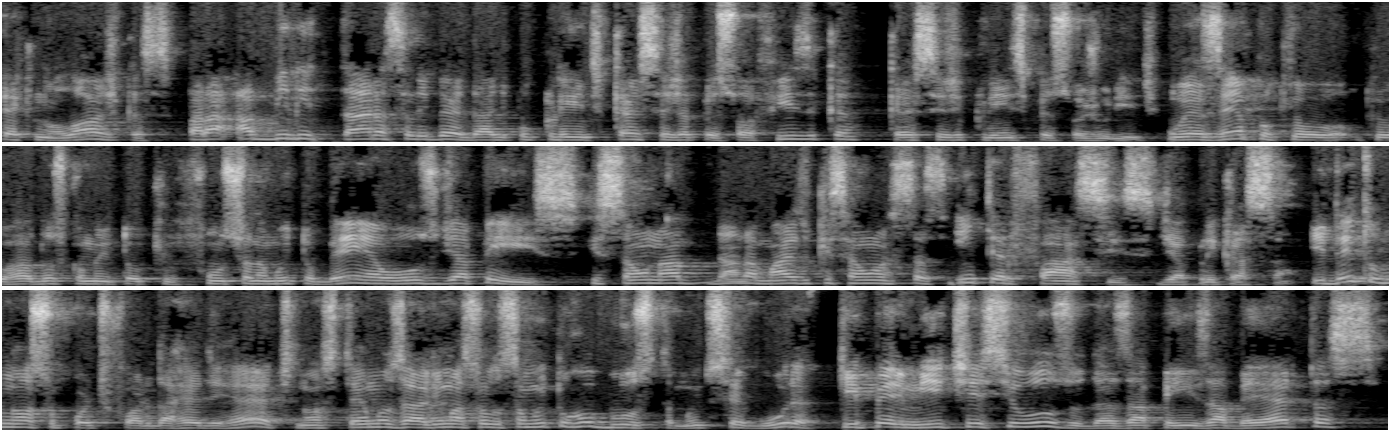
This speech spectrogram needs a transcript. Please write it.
tecnológicas para habilitar essa liberdade para o cliente, quer seja pessoa física, quer seja cliente pessoa jurídica. Um exemplo que o, que o Radus comentou que funciona muito bem é o uso de APIs, que são nada, mais do que são essas interfaces de aplicação. E dentro do nosso portfólio da Red Hat, nós temos ali uma solução muito robusta, muito segura, que permite esse uso das APIs abertas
